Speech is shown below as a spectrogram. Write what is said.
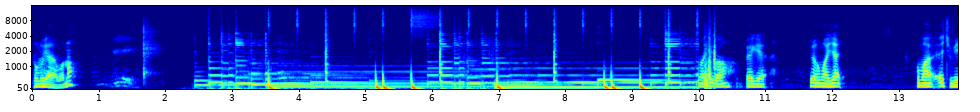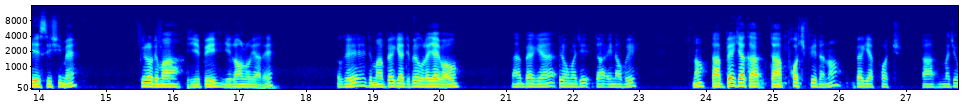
ထိုးလို့ရတာပေါ့နော် ဒီမှာကြည့်ပါဦး back ရက်ပြီးတော့ဟိုမှာရိုက်ဟိုမှာ HVAC ရှိမယ်ပြီးတော့ဒီမှာရေပေးရေလောင်းလို့ရတယ် okay ဒီမှာ back ရက်ဒီဘက်ကိုလည်းရိုက်ပါဦးအဲ back ရက်ပြီးတော့ဟိုမှာကြည့်ဒါအိမ်နောက်ပေးနော်ဒါ back ရက်ကဒါ porch ဖြစ်တယ်နော် back ရက် porch ဒါမကျုံ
